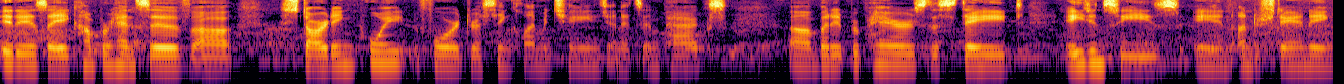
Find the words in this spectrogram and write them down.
It is a comprehensive uh, starting point for addressing climate change and its impacts uh, but it prepares the state agencies in understanding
